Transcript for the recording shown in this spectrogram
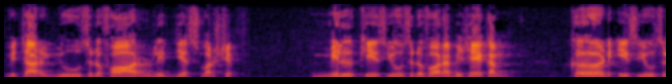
which are used for religious worship. Milk is used for abhishekam. Curd is used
